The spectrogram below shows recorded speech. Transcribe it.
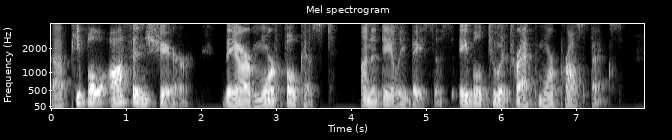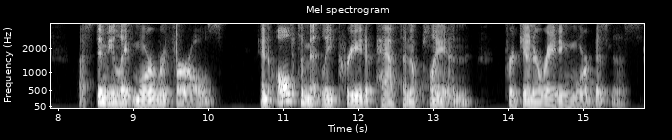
uh, people often share they are more focused on a daily basis, able to attract more prospects, uh, stimulate more referrals, and ultimately create a path and a plan for generating more business.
